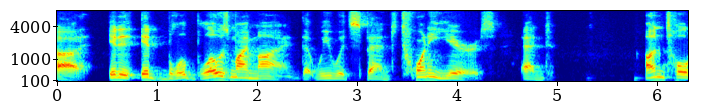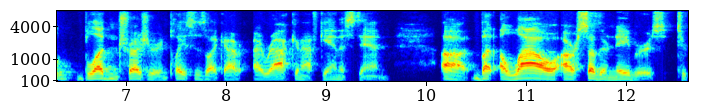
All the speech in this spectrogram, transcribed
Uh, it it bl- blows my mind that we would spend 20 years and untold blood and treasure in places like Iraq and Afghanistan, uh, but allow our southern neighbors to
